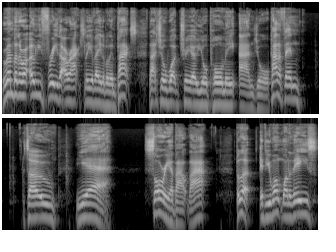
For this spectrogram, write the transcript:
Remember, there are only three that are actually available in packs. That's your Wugtrio, your Pawmi, and your Palafin. So, yeah. Sorry about that. But look, if you want one of these,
